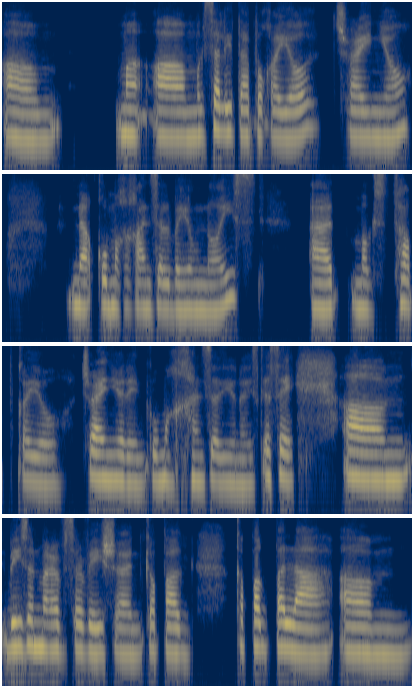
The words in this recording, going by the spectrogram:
um, ma, uh, magsalita po kayo, try nyo na kung makakancel ba yung noise at mag-stop kayo. Try nyo rin kung makakancel yung noise. Kasi um, based on my observation, kapag, kapag pala um,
